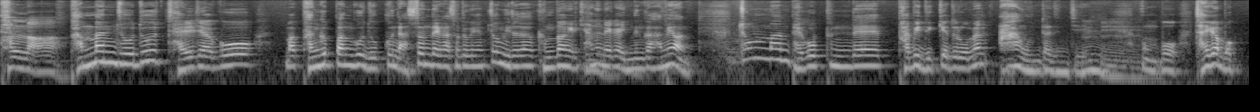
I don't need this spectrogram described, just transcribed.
달라. 밥만 줘도 잘 자고 막 방긋방긋 눕고 낯선 데 가서도 그냥 좀 이러다가 금방 이렇게 음. 하는 애가 있는가 하면 좀만 배고픈데 밥이 늦게 들어오면 앙 운다든지 음. 음, 뭐 자기가 먹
